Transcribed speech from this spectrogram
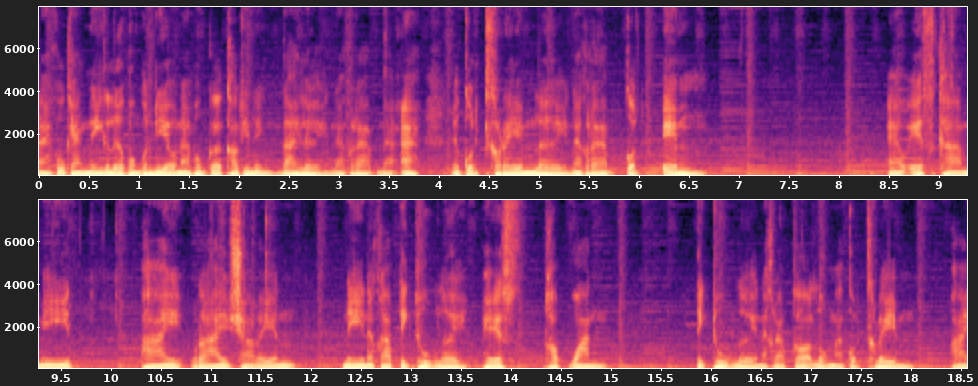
นะคู่แข่งหนีก็เหลือผมคนเดียวนะ ผมก็เข้าที่ 1 ได้เลยนะครับนะอะเดี๋ยวกดเคลมเลยนะครับ กด M LS Car Meet p i Ride Challenge นี่นะครับ ติ๊กถูกเลย Pace Top 1ติ๊กถูกเลยนะครับ ก็ลงมากดเคลมพาย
